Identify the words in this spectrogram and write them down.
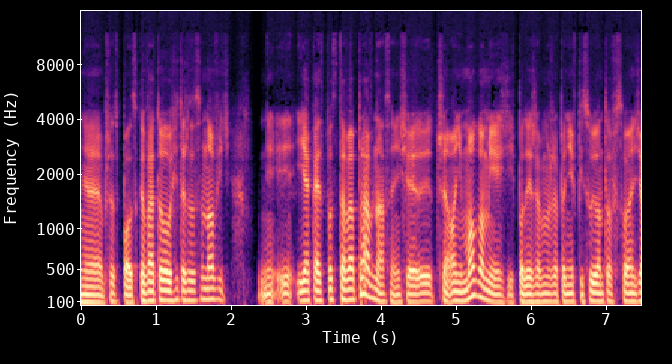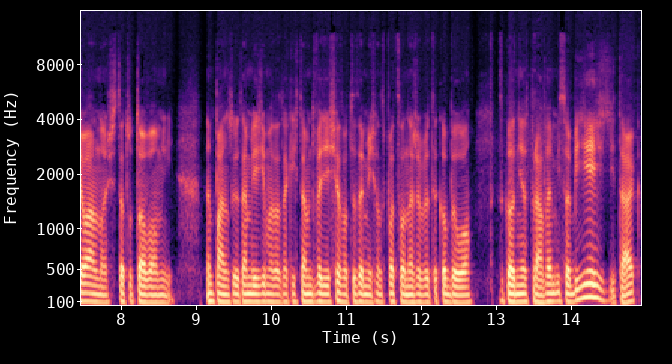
E, przez Polskę. Warto się też zastanowić, e, jaka jest podstawa prawna, w sensie, czy oni mogą jeździć. Podejrzewam, że pewnie wpisują to w swoją działalność statutową i ten pan, który tam jeździ, ma za jakieś tam 20 zł za miesiąc płacone, żeby tylko było zgodnie z prawem i sobie jeździ, tak?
